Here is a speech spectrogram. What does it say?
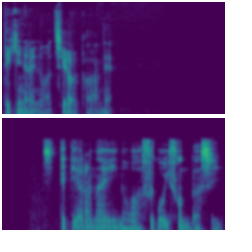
できないのは違うからね。知っててやらないのはすごい損だし、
